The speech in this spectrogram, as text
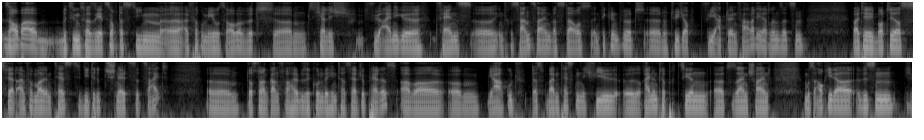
sauber, beziehungsweise jetzt noch das Team äh, Alfa Romeo sauber wird ähm, sicherlich für einige Fans äh, interessant sein, was daraus entwickeln wird. Äh, natürlich auch für die aktuellen Fahrer, die da drin sitzen. Walter Bottas fährt einfach mal im Test die drittschnellste Zeit. Ähm, das ist eine ganze halbe Sekunde hinter Sergio Perez, aber ähm, ja, gut, dass beim Testen nicht viel äh, reininterpretieren äh, zu sein scheint, muss auch jeder wissen. Ich,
